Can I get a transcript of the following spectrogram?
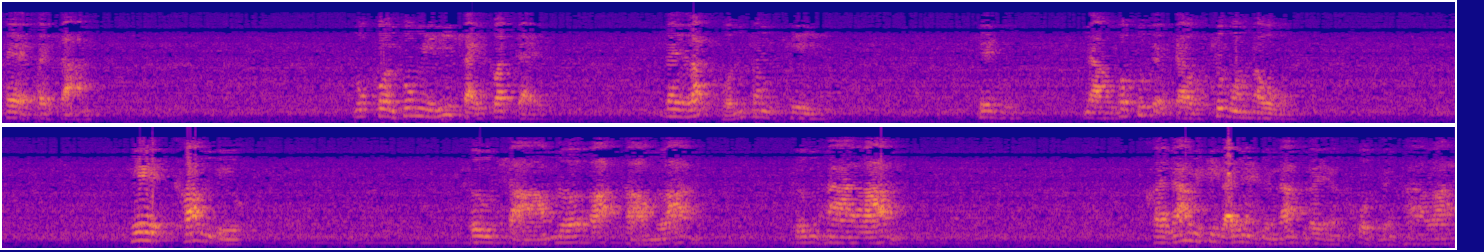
แค่ไปสารบุคคลผู้มีนิสัยปัจจัยได้รับผลทันทีเช่นอย่างพระพุทธเจ้าชุมโน เทศข้ามเดียวถึงสามเรือละสามล้าน ถึงห้าล้านใครน้ำวิธีไหนเนี่ยถึงน้ำเลยกดเป็นห้าล้าน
